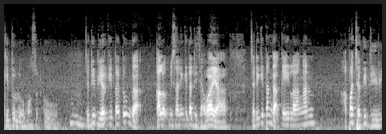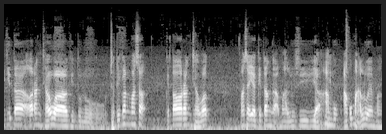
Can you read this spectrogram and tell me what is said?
gitu loh maksudku. Mm-mm. jadi biar kita itu nggak kalau misalnya kita di Jawa ya jadi kita nggak kehilangan apa jati diri kita orang Jawa gitu loh. Jadi kan masa kita orang Jawa masa ya kita nggak malu sih? Ya aku aku malu emang.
